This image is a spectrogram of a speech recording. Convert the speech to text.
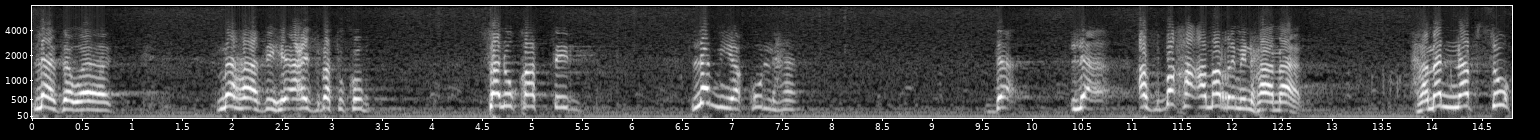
لا زواج. ما هذه أعزبتكم؟ سنقتل. لم يقلها. ده لا أصبح أمر من هامان هامان نفسه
